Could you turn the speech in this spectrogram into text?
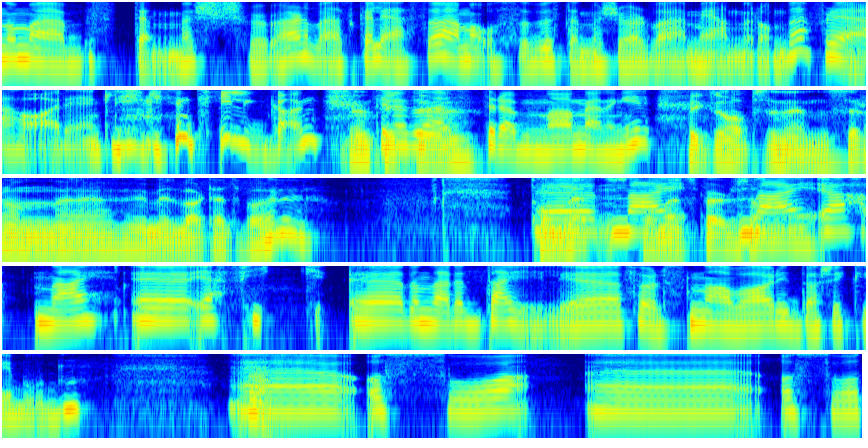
nå må jeg bestemme sjøl hva jeg skal lese, og jeg må også bestemme sjøl hva jeg mener om det. For jeg har egentlig ingen tilgang til en sånn strøm av meninger. Fikk du noen abstinenser sånn eh, umiddelbart etterpå, eller? Tomhets, Eh, nei? Nei, jeg, nei eh, jeg fikk eh, den der deilige følelsen av å ha rydda skikkelig i boden. Eh, og, så, eh, og så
